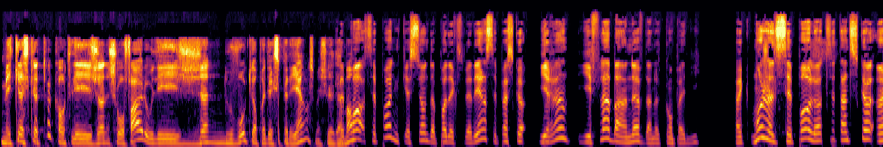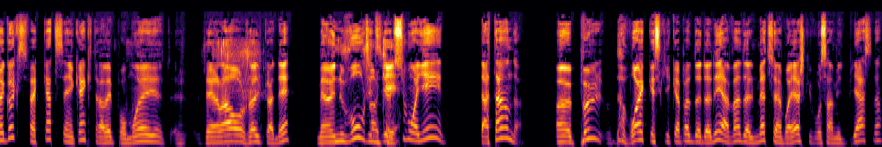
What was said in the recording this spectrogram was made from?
Mais qu'est-ce que tu as contre les jeunes chauffeurs ou les jeunes nouveaux qui n'ont pas d'expérience, M. Damon? pas, c'est pas une question de pas d'expérience, c'est parce qu'il rentre, il est flambant neuf dans notre compagnie. Fait que moi, je le sais pas, là. Tandis qu'un gars qui se fait 4-5 ans qui travaille pour moi, euh, Gérard, je le connais, mais un nouveau, j'ai Ok. dit, y a-tu moyen d'attendre un peu, de voir qu'est-ce qu'il est capable de donner avant de le mettre sur un voyage qui vaut 100 000 là?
